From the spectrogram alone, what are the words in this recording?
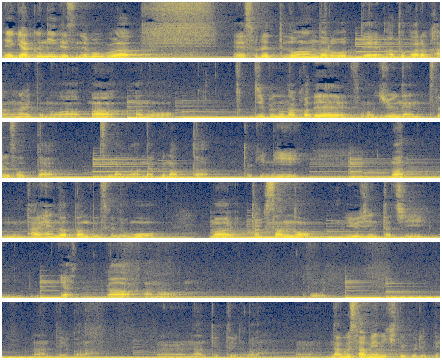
で逆にですね僕がえそれってどうなんだろうって後から考えたのはまああの自分の中でその10年連れ添った妻が亡くなった時にまあ大変だったんですけどもまあたくさんの友人たちやがあのこうなんていうかなうんなんて言ったらいいのかな、うん、慰めに来てくれて、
